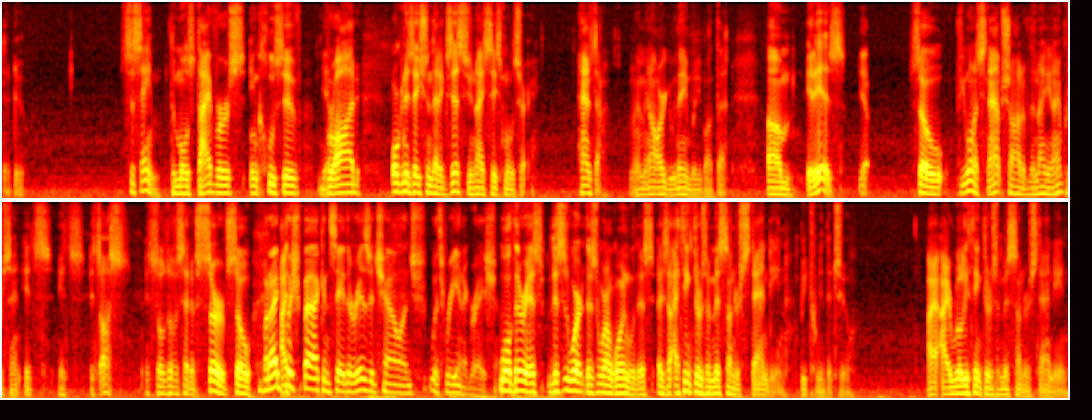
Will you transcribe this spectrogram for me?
that do. It's the same. The most diverse inclusive Yeah. broad organization that exists the united states military. Hands down. I mean i'll argue with anybody about that. Um, it is. Yep. so if you want a snapshot of the 99% it's it's it's us it's those of us that have served so But I'd I- push back and say there is a challenge with reintegration. well there is this is where this is where i'm going with this is i think there's a misunderstanding between the two I, I really think there's a misunderstanding.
